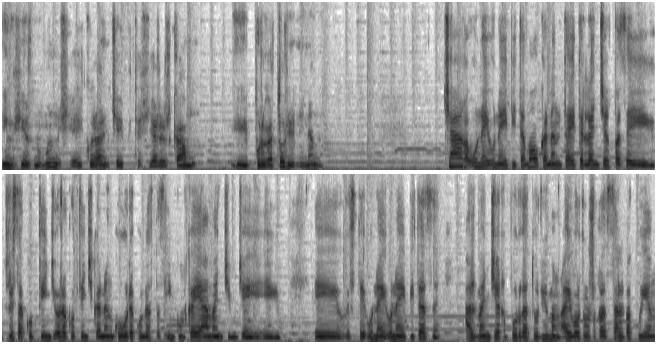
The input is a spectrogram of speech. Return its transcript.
infiernoman shaykuran chaypitash yarirkamun y purgatorio ninan chaqa unay unaypitamaw kanan taytalanchikpas ay risakuptinchik urakuptinchik kanan kurakunaspas inkulkayamanchim chay este unay unaypitas almanchik purgatorioman aywarurqa salvakuyan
